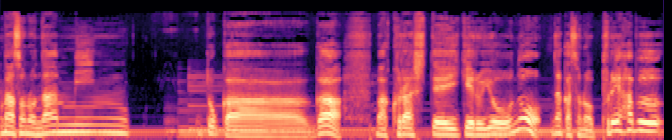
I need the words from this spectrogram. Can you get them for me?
まあその難民とかが、まあ、暮らしていけるような、なんかそのプレハブ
